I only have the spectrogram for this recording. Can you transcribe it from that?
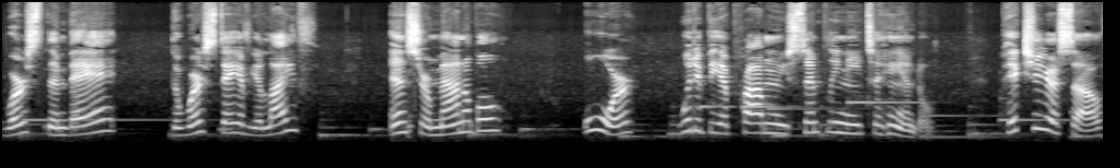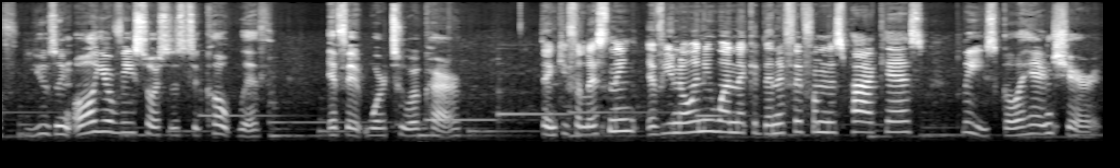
Worse than bad? The worst day of your life? Insurmountable? Or would it be a problem you simply need to handle? Picture yourself using all your resources to cope with if it were to occur. Thank you for listening. If you know anyone that could benefit from this podcast, please go ahead and share it.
